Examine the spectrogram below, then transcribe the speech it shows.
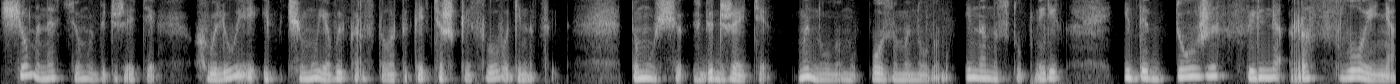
Що мене в цьому бюджеті хвилює і чому я використала таке тяжке слово геноцид? Тому що в бюджеті минулому, позаминулому і на наступний рік іде дуже сильне розслоєння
